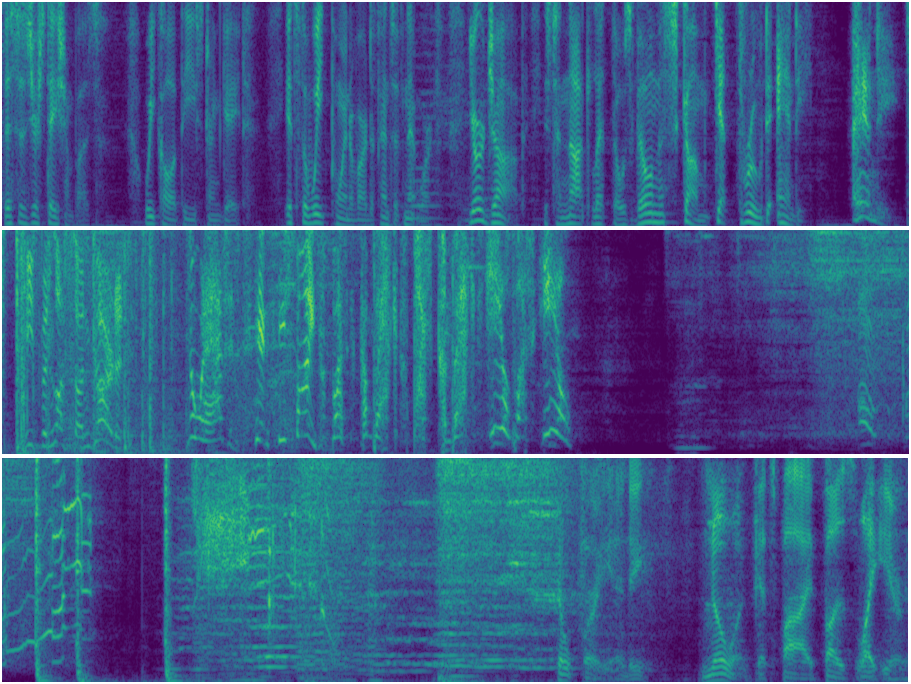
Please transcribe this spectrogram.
This is your station, Buzz. We call it the Eastern Gate. It's the weak point of our defensive network. Your job is to not let those villainous scum get through to Andy. Andy! He's been left unguarded! No, it hasn't. He- he's fine. Buzz, come back. Buzz, come back. Heel, Buzz, heel. Don't worry, Andy. No one gets by Buzz Lightyear.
